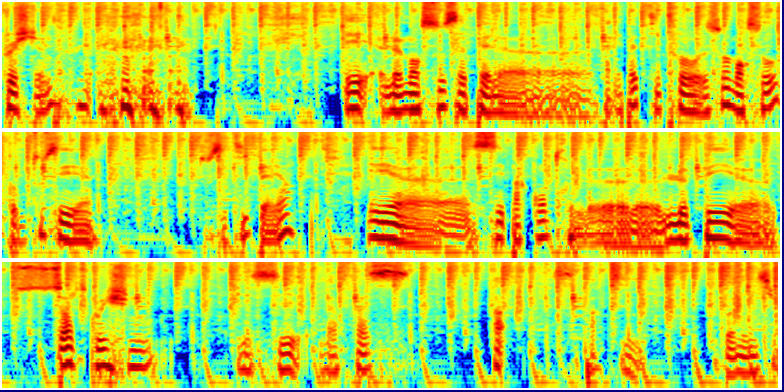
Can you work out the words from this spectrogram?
Christian. et le morceau s'appelle. euh, Enfin, il n'y a pas de titre sur morceau, comme tous ces, tous ces titres d'ailleurs. Et euh, c'est par contre le, le, l'EP euh, Christian et c'est la face. Ah, c'est parti. Bonne émission.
